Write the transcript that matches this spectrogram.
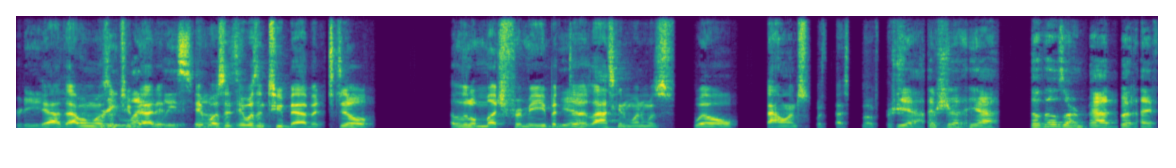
pretty Yeah, that one wasn't too bad. It, it wasn't it wasn't too bad, but still a little much for me. But Yeah. the Alaskan one was well balanced with that smoke for sure. yeah, for sure. yeah. So those aren't bad, but I've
